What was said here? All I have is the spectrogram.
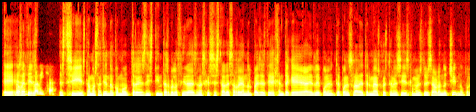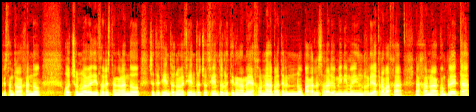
Eh, No es vendes la bicha. es- Sí, estamos haciendo como tres distintas velocidades en las que se está desarrollando el país. Es decir, hay gente que le pone, te pones a hablar de determinadas cuestiones y es como si estuviese hablando chino, porque están trabajando 8, 9, 10 horas, están ganando 700, 900, 800, les tienen a media jornada para tener, no pagarle el salario mínimo y en realidad trabaja la jornada completa.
